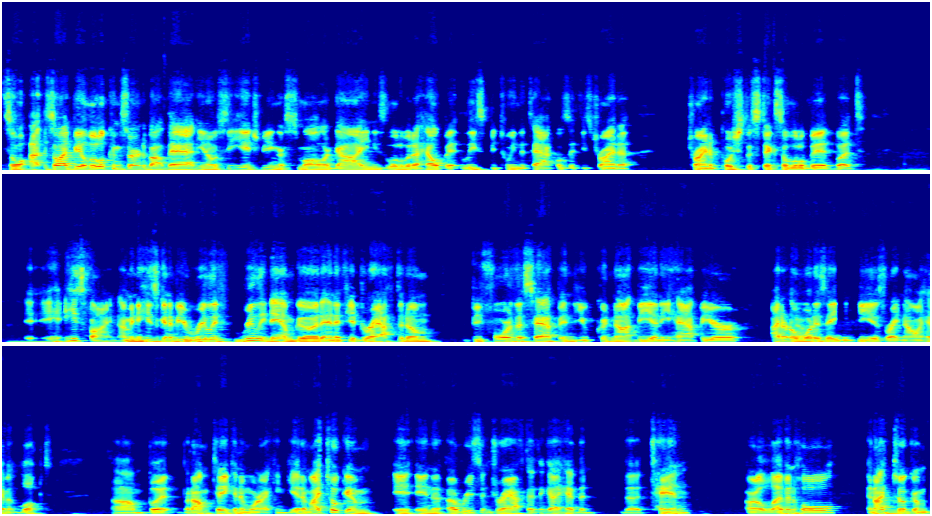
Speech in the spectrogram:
so, I, so I'd be a little concerned about that. You know, Ceh being a smaller guy, he needs a little bit of help at least between the tackles if he's trying to trying to push the sticks a little bit. But he's fine. I mean, he's going to be really, really damn good. And if you drafted him before this happened, you could not be any happier. I don't know yeah. what his ADP is right now. I haven't looked. Um, but but I'm taking him where I can get him. I took him in, in, a recent draft. I think I had the the 10 or 11 hole, and I mm-hmm. took him.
